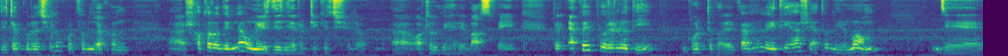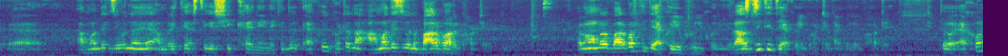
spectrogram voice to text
যেটা করেছিল, প্রথম যখন সতেরো দিন না উনিশ দিন যেন টিকে ছিল অটল বিহারী বাজপেয়ীর। তো একই পরিণতি ঘটতে পারে। কারণ হলো ইতিহাস এত নির্মম যে আমাদের জীবনে আমরা ইতিহাস থেকে শিক্ষায় নিই না, কিন্তু একই ঘটনা আমাদের জীবনে বারবার ঘটে। এবং আমরা বারবার কিন্তু একই ভুল করি। রাজনীতিতে একই ঘটনাগুলো ঘটে। তো এখন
